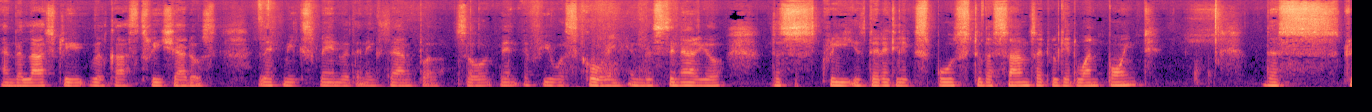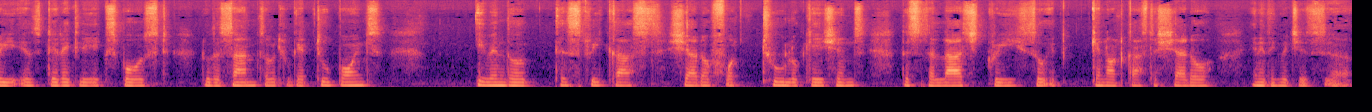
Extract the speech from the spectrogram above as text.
and the large tree will cast 3 shadows. Let me explain with an example. So when if you were scoring in this scenario, this tree is directly exposed to the sun so it will get 1 point. This tree is directly exposed to the sun so it will get 2 points. Even though this tree casts shadow for two locations, this is a large tree so it cannot cast a shadow anything which is uh,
